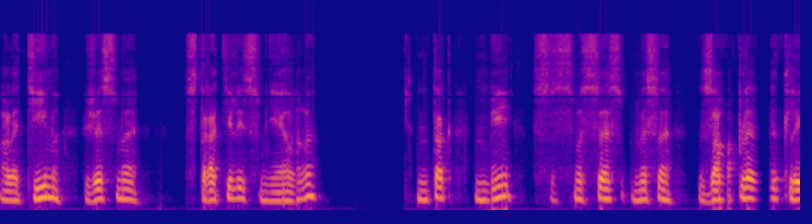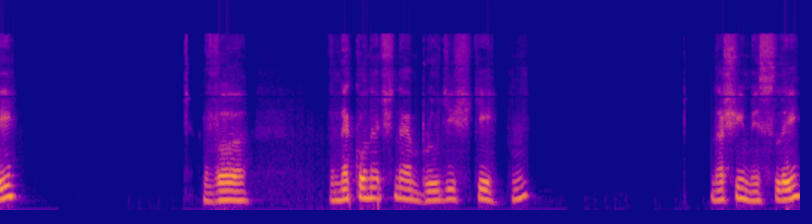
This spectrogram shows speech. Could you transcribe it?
Ale tím, že jsme ztratili směr, no tak my jsme se, jsme se zapletli v, v nekonečném bludišti hm? naší mysli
